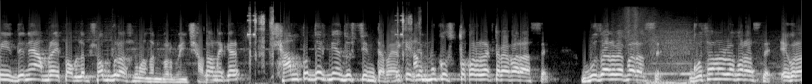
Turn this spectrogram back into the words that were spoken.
বিশ দিনে আমরা এই প্রবলেম সবগুলো সমাধান করব ইনশাআল্লাহ। অনেকের সাম্প্রতিক নিয়ে দুশ্চিন্তা ভাই যে মুখস্থ করার একটা ব্যাপার আছে বোঝার ব্যাপার আছে গোছানোর ব্যাপার আছে এগুলো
